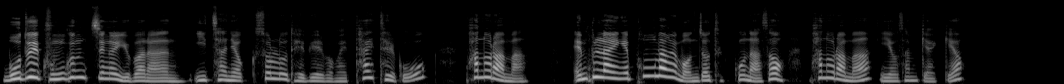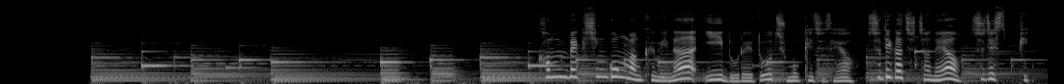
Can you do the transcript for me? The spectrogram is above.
모두의 궁금증을 유발한 이찬혁 솔로 데뷔 앨범의 타이틀곡 파노라마 엠플라잉의 폭망을 먼저 듣고 나서 파노라마 이어서 함께 할게요. 컴백 신곡만큼이나 이 노래도 주목해주세요. 수디가 추천해요. 수지 스픽.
